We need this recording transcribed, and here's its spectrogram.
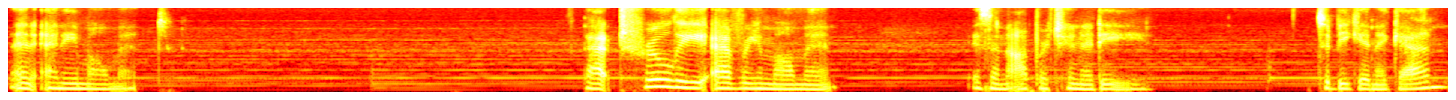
in any moment. That truly every moment is an opportunity to begin again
